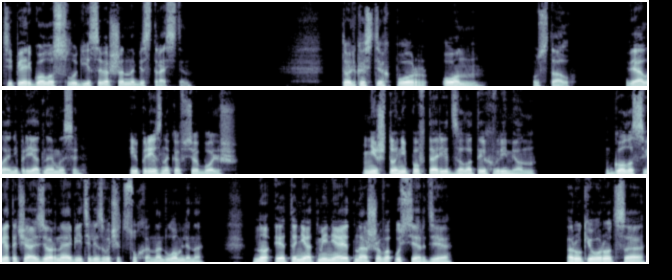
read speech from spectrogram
Теперь голос слуги совершенно бесстрастен. Только с тех пор он устал. Вялая, неприятная мысль. И признаков все больше. Ничто не повторит золотых времен. Голос Светоча озерной обители звучит сухо, надломленно. Но это не отменяет нашего усердия. Руки уродца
